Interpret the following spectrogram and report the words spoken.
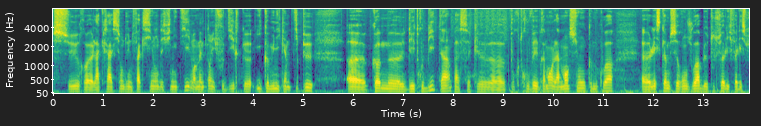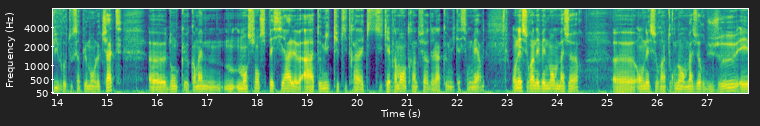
sur la création d'une faction définitive. En même temps, il faut dire qu'il communique un petit peu euh, comme euh, des trous de bite, hein, parce que euh, pour trouver vraiment la mention comme quoi les scums seront jouables tout seuls, il fallait suivre tout simplement le chat. donc quand même mention spéciale à Atomic qui, qui, est vraiment en train de faire de la communication de merde. On est sur un événement majeur. on est sur un tournant majeur du jeu et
